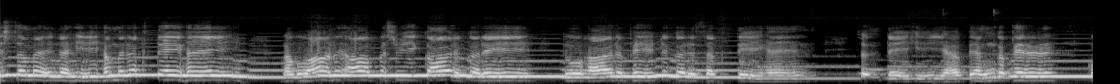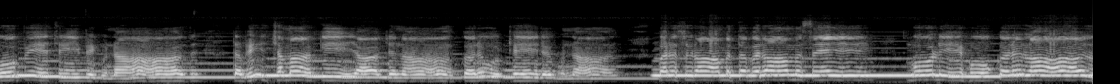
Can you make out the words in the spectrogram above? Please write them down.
इस समय नहीं हम रखते हैं। भगवान आप स्वीकार करे तो हार भेंट कर सकते हैं। सुनते ही यह व्यंग फिर कोपे श्री विघुनाथ तभी क्षमा की याचना कर उठे रघुनाथ परशुराम तब राम से बोले, हो कर लाल,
